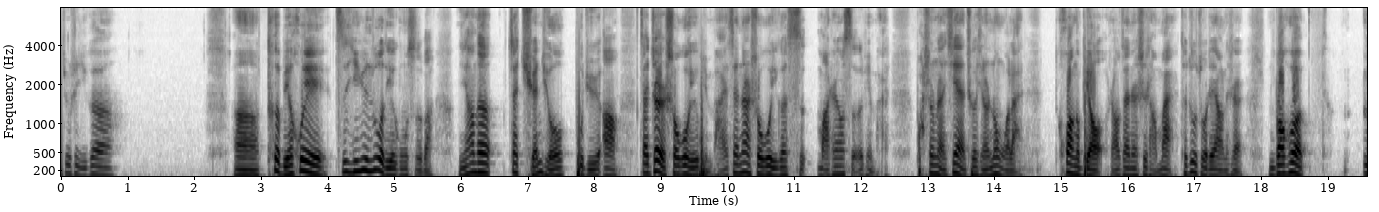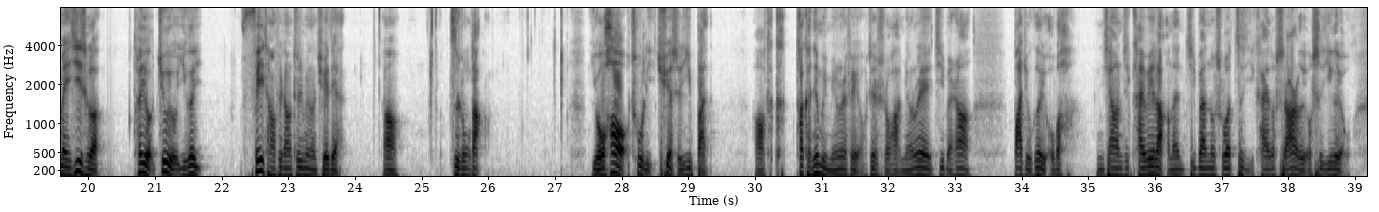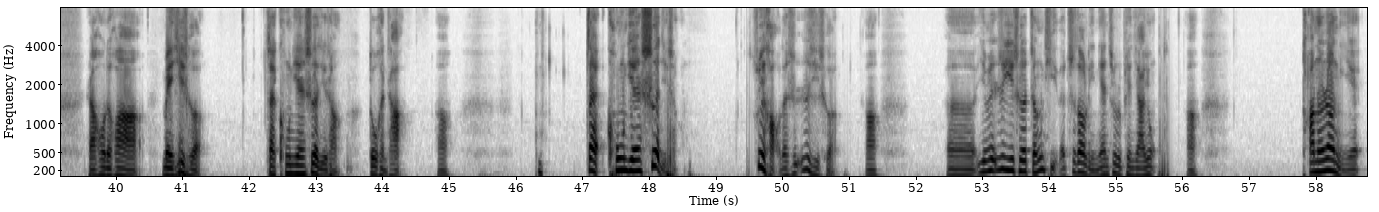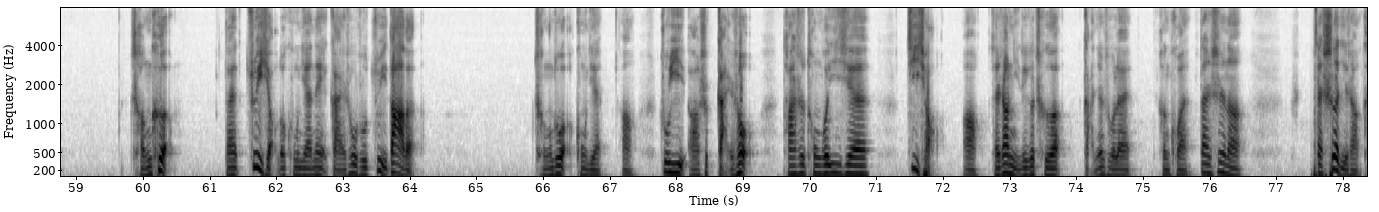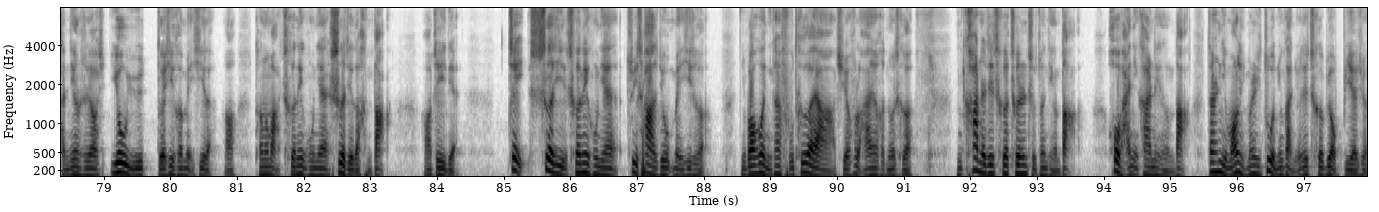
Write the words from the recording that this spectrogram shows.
就是一个，啊，特别会资金运作的一个公司吧。你让他在全球布局啊，在这儿收购一个品牌，在那儿收购一个死马上要死的品牌，把生产线车型弄过来，换个标，然后在那市场卖，他就做这样的事儿。你包括美系车，它有就有一个非常非常致命的缺点啊，自重大，油耗处理确实一般。啊，它肯它肯定比明锐费油，这是实话。明锐基本上八九个油吧。你像这开威朗的，一般都说自己开都十二个油、十一个油。然后的话，美系车在空间设计上都很差啊。在空间设计上，最好的是日系车啊。呃，因为日系车整体的制造理念就是偏家用啊，它能让你。乘客在最小的空间内感受出最大的乘坐空间啊！注意啊，是感受，它是通过一些技巧啊，才让你这个车感觉出来很宽。但是呢，在设计上肯定是要优于德系和美系的啊！它能把车内空间设计的很大啊，这一点，这设计车内空间最差的就美系车。你包括你看福特呀、雪佛兰有很多车，你看着这车车身尺寸挺大，后排你看着挺大，但是你往里面一坐，你就感觉这车比较憋屈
